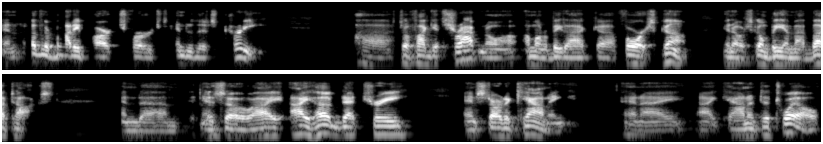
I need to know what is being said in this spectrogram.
and other body parts first into this tree. Uh, so if I get shrapnel, I'm gonna be like, uh, Forrest Gump, you know, it's gonna be in my buttocks. And, um, and so I, I hugged that tree and started counting. And I, I counted to twelve.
